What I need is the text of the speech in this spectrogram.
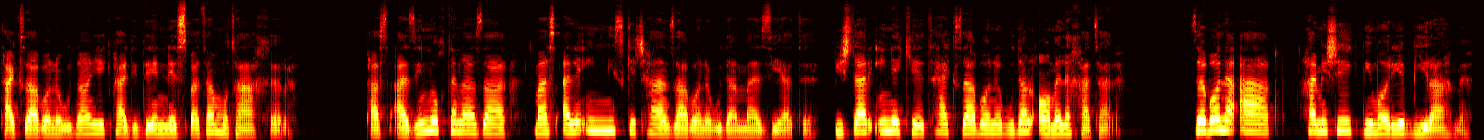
تک زبانه بودن یک پدیده نسبتا متأخره. پس از این نقطه نظر مسئله این نیست که چند زبانه بودن مزیته. بیشتر اینه که تک زبانه بودن عامل خطره. زبال عقل همیشه یک بیماری بیرحمه.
